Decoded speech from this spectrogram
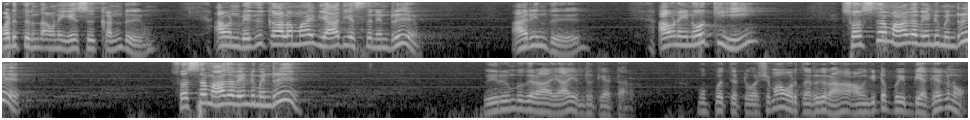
படுத்திருந்த அவனை இயேசு கண்டு அவன் வெகு காலமாய் வியாதியஸ்தன் என்று அறிந்து அவனை நோக்கி சொஸ்தமாக வேண்டும் என்று சொஸ்தமாக வேண்டும் என்று விரும்புகிறாயா? என்று கேட்டார். முப்பத்தெட்டு வருஷமா ஒருத்தன் இருக்கிறான் அவன்கிட்ட போய் இப்படியா கேட்கணும்?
